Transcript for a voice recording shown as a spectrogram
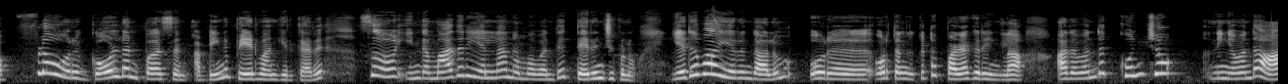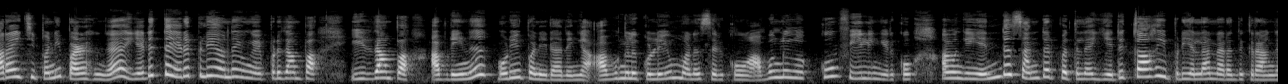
அவ்வளோ ஒரு கோல்டன் பர்சன் அப்படின்னு பேர் வாங்கியிருக்காரு. ஸோ இந்த மாதிரி எல்லாம் நம்ம வந்து தெரிஞ்சுக்கணும். எதுவாக இருந்தாலும் ஒரு ஒருத்தங்க கிட்ட பழகுறீங்களா? அதை வந்து கொஞ்சம் நீங்கள் வந்து ஆராய்ச்சி பண்ணி பழகுங்க. எடுத்த எடுப்புலேயே வந்து இவங்க இப்படிதான்ப்பா இதுதான்ப்பா அப்படின்னு முடிவு பண்ணிடாதீங்க. அவங்களுக்குள்ளேயும் மனசு இருக்கும். அவங்களுக்கும் ஃபீலிங் இருக்கும். அவங்க எந்த சந்தர்ப்பத்தில் எதுக்காக இப்படியெல்லாம் நடந்துக்கிறாங்க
